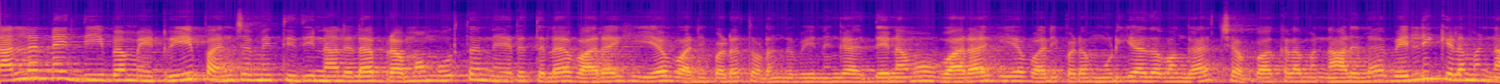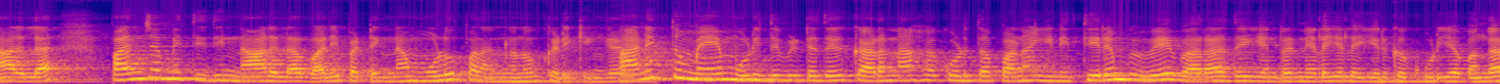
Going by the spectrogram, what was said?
நல்லெண்ணெய் தீபம் ஏற்றி பஞ்சமி திதி நாளில் பிரம்மமூர்த்த நேரத்தில் வரகிய வழிபட தொடங்க வேணுங்க தினமும் வரகிய வழிபட முடியாதவங்க செவ்வாய்க்கிழமை நாளில் வெள்ளிக்கிழமை நாளில் பஞ்சமி திதி நாளில் வழிபட்டிங்கன்னா முழு பலன்களும் கிடைக்குங்க. அனைத்துமே முடிந்து விட்டது. கடனாக கொடுத்த பணம் இனி திரும்பவே வராது என்ற நிலையில் இருக்கக்கூடியவங்க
